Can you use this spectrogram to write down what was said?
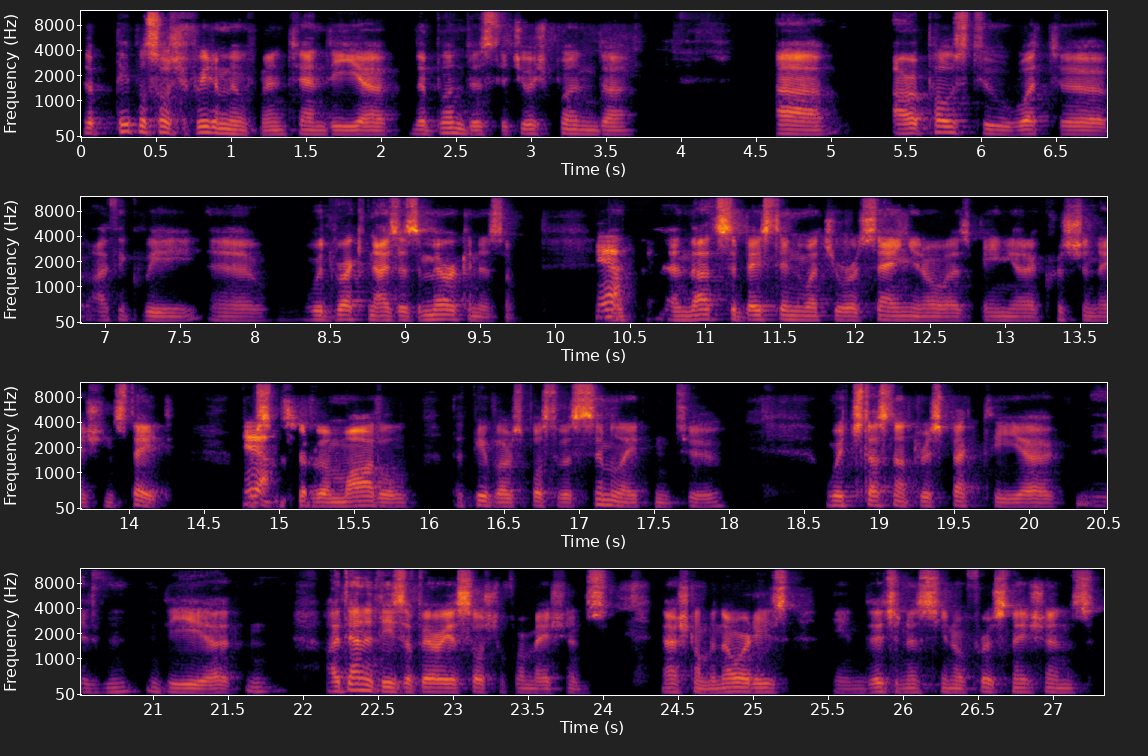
the People's Social Freedom Movement and the uh, the Bundes, the Jewish Bund, uh, uh, are opposed to what uh, I think we uh, would recognize as Americanism. Yeah, And that's based in what you were saying, you know, as being a Christian nation state. Yeah, Sort of a model that people are supposed to assimilate into, which does not respect the uh, the uh, identities of various social formations, national minorities, the indigenous, you know, First Nations,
